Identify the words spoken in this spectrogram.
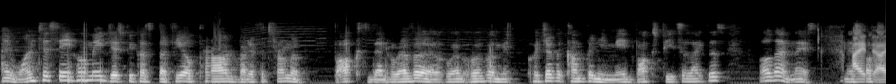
I want to say homemade just because I feel proud. But if it's from a box, then whoever, whoever, whoever, whichever company made box pizza like this, oh, that nice. nice I, box I.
